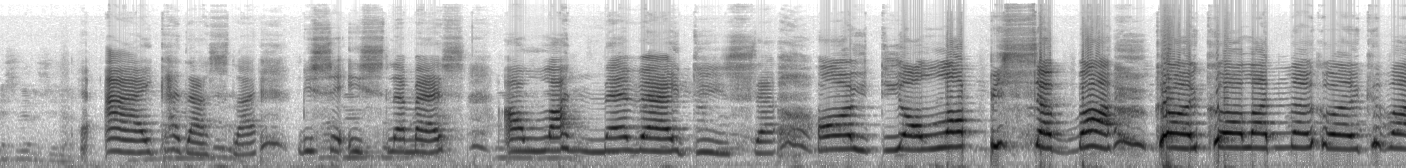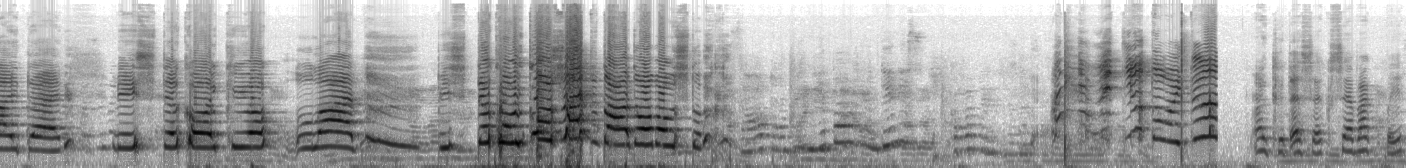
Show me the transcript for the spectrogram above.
Peşine düşeceğiz. Arkadaşlar bir şey işlemez. Allah ne verdiyse. Haydi Allah bize bak. Korku olanla korku vardır. Bizde korku yok ulan. Bizde korku olsaydı daha doğmamıştı. Saat Arkadaşlar kusura bakmayın.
